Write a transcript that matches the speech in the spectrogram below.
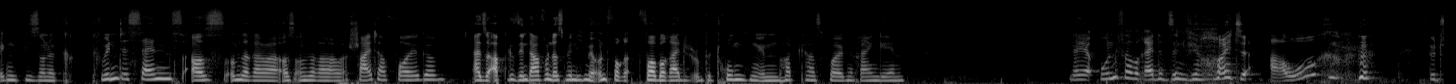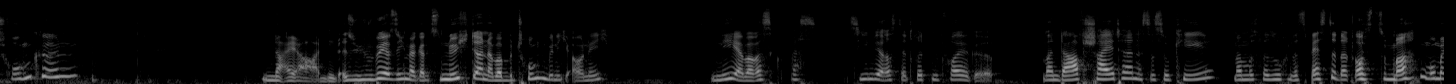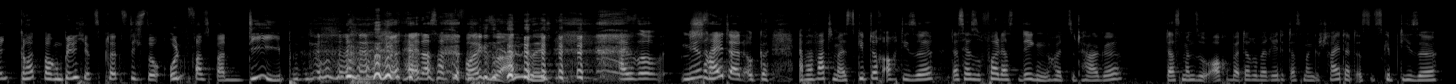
irgendwie so eine Quintessenz aus unserer aus unserer Scheiterfolge. Also abgesehen davon, dass wir nicht mehr unvorbereitet und betrunken in Podcast-Folgen reingehen. Naja, unvorbereitet sind wir heute auch. Betrunken. Naja, also ich bin jetzt nicht mehr ganz nüchtern, aber betrunken bin ich auch nicht. Nee, aber was, was ziehen wir aus der dritten Folge? Man darf scheitern, es ist okay. Man muss versuchen, das Beste daraus zu machen. Oh mein Gott, warum bin ich jetzt plötzlich so unfassbar deep? Hä, das hat die Folge so an sich. Also, mir Scheitern, oh Gott. Aber warte mal, es gibt doch auch diese, das ist ja so voll das Ding heutzutage, dass man so auch über, darüber redet, dass man gescheitert ist. Es gibt diese,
